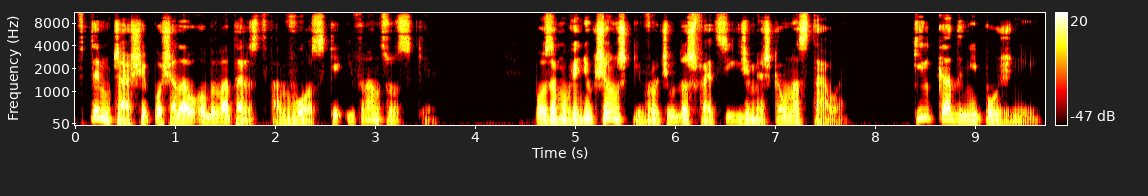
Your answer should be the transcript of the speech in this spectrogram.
W tym czasie posiadał obywatelstwa włoskie i francuskie. Po zamówieniu książki wrócił do Szwecji, gdzie mieszkał na stałe. Kilka dni później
